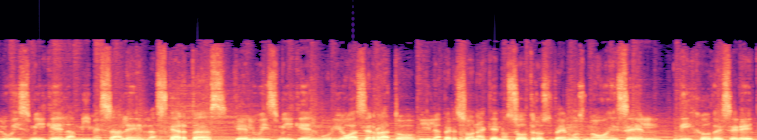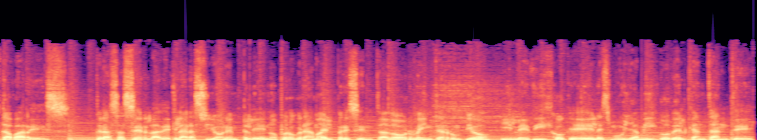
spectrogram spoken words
Luis Miguel a mí me sale en las cartas que Luis Miguel murió hace rato y la persona que nosotros vemos no es él, dijo Deseret Tavares. Tras hacer la declaración en pleno programa el presentador le interrumpió y le dijo que él es muy amigo del cantante,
